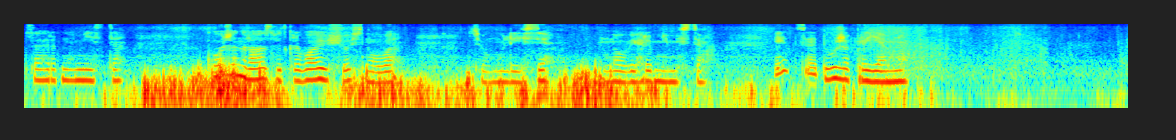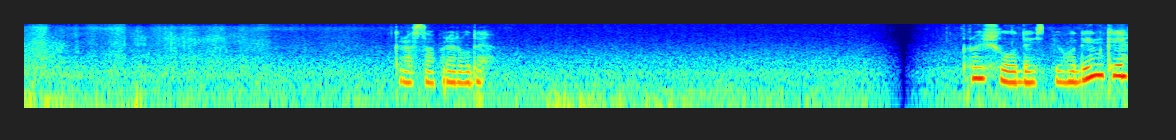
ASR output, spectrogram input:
це грибне місце. Кожен раз відкриваю щось нове в цьому лісі. Нові грибні місця. І це дуже приємно. Краса природи. Пройшло десь півгодинки.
